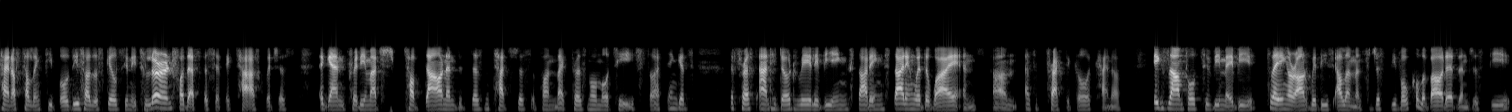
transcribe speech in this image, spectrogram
kind of telling people these are the skills you need to learn for that specific task, which is again pretty much top down and it doesn't touch us upon like personal motifs. So I think it's the first antidote really being starting starting with the why and um, as a practical kind of example to be maybe playing around with these elements to just be vocal about it and just be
